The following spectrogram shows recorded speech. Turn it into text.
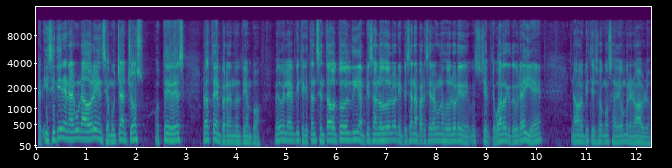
Y si tienen alguna dolencia, muchachos, ustedes, no estén perdiendo el tiempo. Me duele, viste que están sentados todo el día, empiezan los dolores, empiezan a aparecer algunos dolores. Che, te guarda que te duele ahí, ¿eh? No, viste, yo cosas de hombre no hablo.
